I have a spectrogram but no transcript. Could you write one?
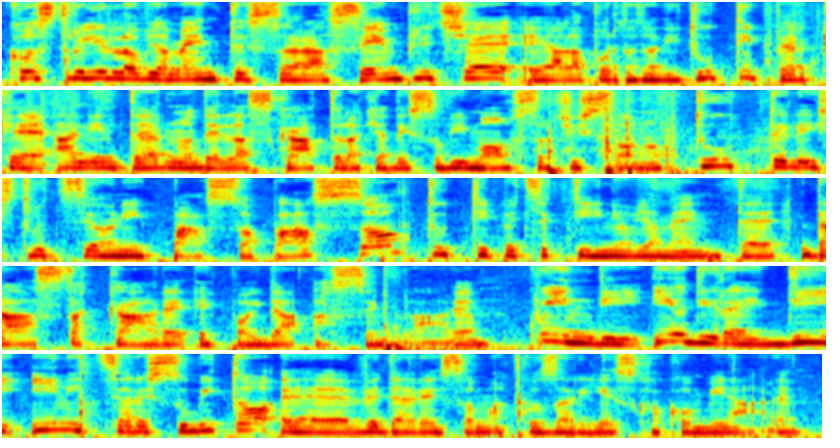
Costruirla ovviamente sarà semplice e alla portata di tutti perché all'interno della scatola che adesso vi mostro ci sono tutte le istruzioni passo a passo, tutti i pezzettini ovviamente da staccare e poi da assemblare. Quindi io direi di iniziare subito e vedere insomma cosa riesco a combinare.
